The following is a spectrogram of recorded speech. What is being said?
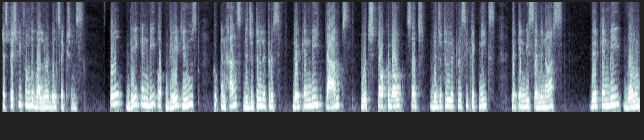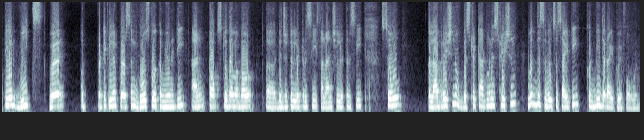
especially from the vulnerable sections. So they can be of great use to enhance digital literacy. There can be camps which talk about such digital literacy techniques. There can be seminars. There can be volunteer weeks where a particular person goes to a community and talks to them about uh, digital literacy, financial literacy. So collaboration of district administration with the civil society could be the right way forward.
